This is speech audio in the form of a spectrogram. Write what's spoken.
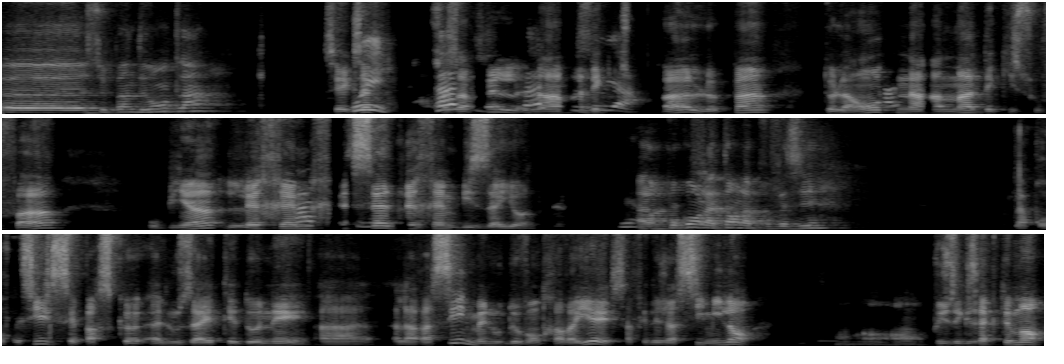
euh, ce pain de honte là? C'est exact. Oui. Ça s'appelle Nahama le pain de la honte, Nahama Dekisufa, ou bien Lechem Chesed, Lechem Bizayon. Alors pourquoi on l'attend la prophétie? La prophétie, c'est parce qu'elle nous a été donnée à, à la racine, mais nous devons travailler. Ça fait déjà 6000 ans, en- plus exactement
